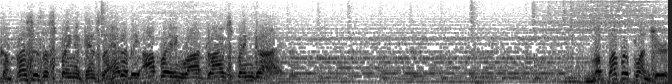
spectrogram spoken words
compresses the spring against the head of the operating rod drive spring guide. The buffer plunger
